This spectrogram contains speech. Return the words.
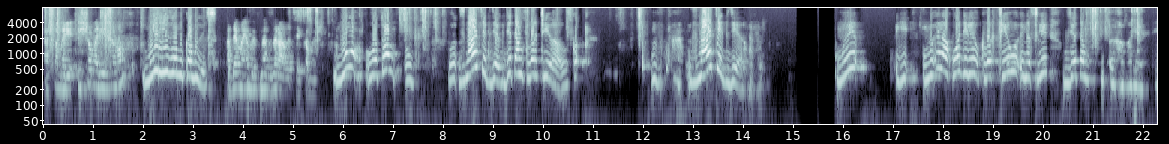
А що ми, рі- і що ми ріжемо? Мы лезем у камыс. А де ми його назбирали цей камиш? Ну, вот он, м, вот знаете где? Где там квартира? В ка- в- Знаете где? Мы, е- мы находили квартиру и нашли, где там, э, говори, э,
